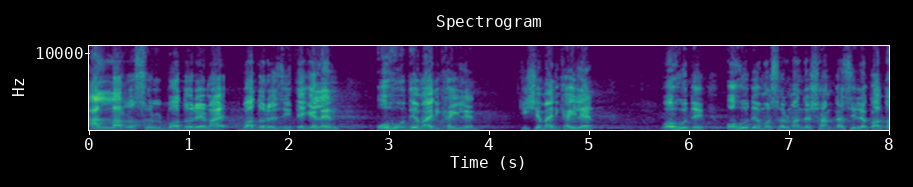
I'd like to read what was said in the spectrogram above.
আল্লাহ রসুল বদরে বদরে জিতে গেলেন, ওহুদে মারি খাইলেন। কিসে মারি খাইলেন? ওহুদে। ওহুদে মুসলমানদের সংখ্যা ছিল কত?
